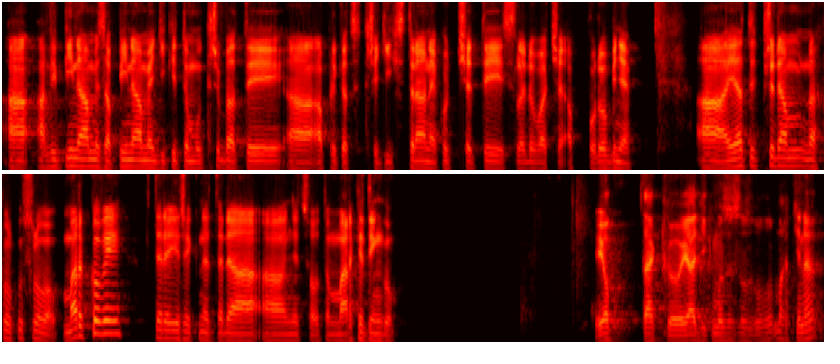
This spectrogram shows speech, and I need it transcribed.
a, a vypínáme, zapínáme díky tomu třeba ty a, aplikace třetích stran, jako čety, sledovače a podobně. A já teď předám na chvilku slovo Markovi, který řekne teda něco o tom marketingu. Jo, tak já díky moc za slovo, Martina.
